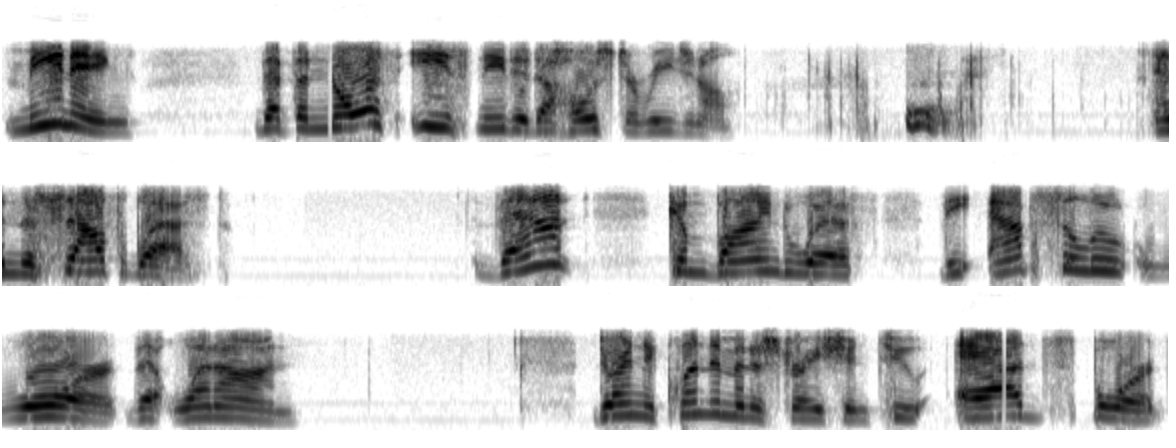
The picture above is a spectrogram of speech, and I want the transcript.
Meaning that the Northeast needed to host a regional and the Southwest. That combined with the absolute war that went on during the Clinton administration to add sports,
